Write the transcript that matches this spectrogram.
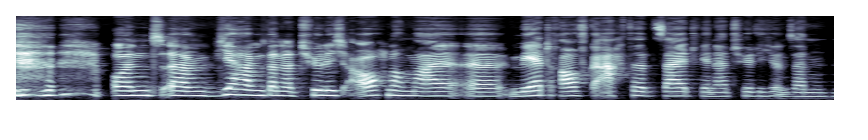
Und, ähm, wir haben dann natürlich auch noch mal, äh, mehr drauf geachtet, seit wir natürlich unseren,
